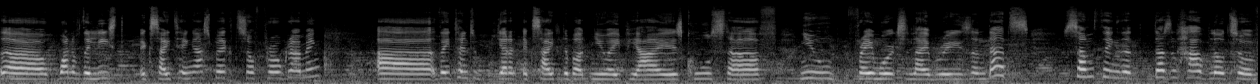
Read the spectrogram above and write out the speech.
uh, one of the least exciting aspects of programming. Uh, they tend to get excited about new APIs, cool stuff, new frameworks and libraries, and that's something that doesn't have lots of.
